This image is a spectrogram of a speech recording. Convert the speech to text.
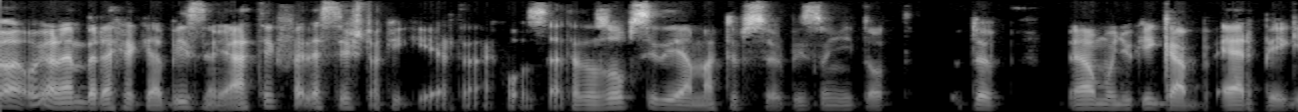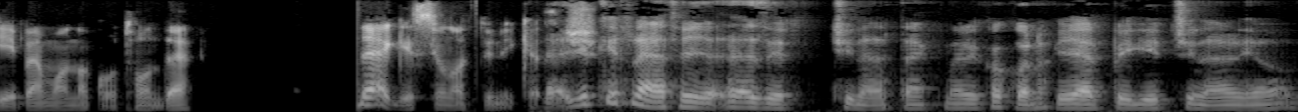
olyan, olyan emberekre kell bízni a játékfejlesztést, akik értenek hozzá. Tehát az Obsidian már többször bizonyított, több, mondjuk inkább RPG-ben vannak otthon, de, de egész jónak tűnik De ez is. egyébként lehet, hogy ezért csinálták, mert ők akarnak egy RPG-t csinálni a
